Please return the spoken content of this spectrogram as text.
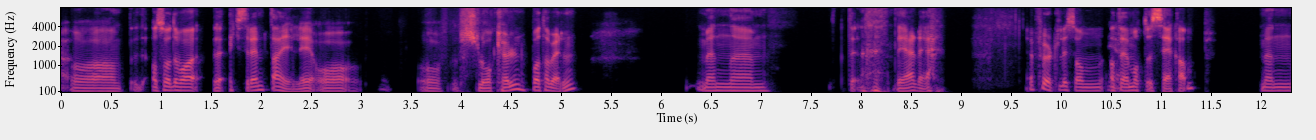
Ja. Og altså, det var ekstremt deilig å, å slå Køllen på tabellen, men eh, det, det er det. Jeg følte liksom at jeg måtte se kamp, men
